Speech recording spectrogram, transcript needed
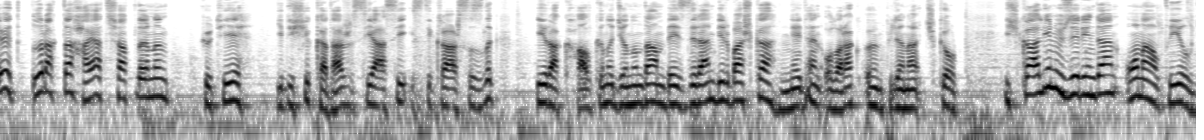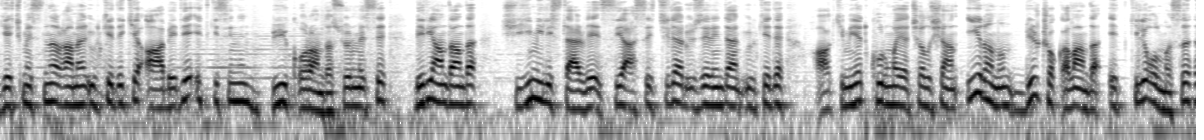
Evet, Irak'ta hayat şartlarının kötüye gidişi kadar siyasi istikrarsızlık Irak halkını canından bezdiren bir başka neden olarak ön plana çıkıyor. İşgalin üzerinden 16 yıl geçmesine rağmen ülkedeki ABD etkisinin büyük oranda sürmesi, bir yandan da Şii milisler ve siyasetçiler üzerinden ülkede hakimiyet kurmaya çalışan İran'ın birçok alanda etkili olması,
